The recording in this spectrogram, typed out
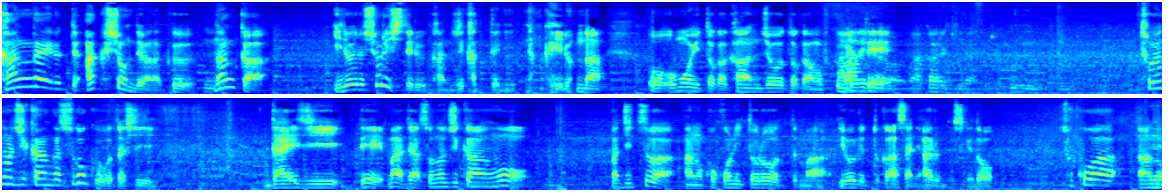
考えるってアクションではなく、うなんかいろいろ処理してる感じ勝手になんかいろんな思いとか感情とかも含めてわかる気がするうんそれの時間がすごく私大事でまあじゃあその時間を、まあ、実はあのここに取ろうって、まあ、夜とか朝にあるんですけどそこはあの、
